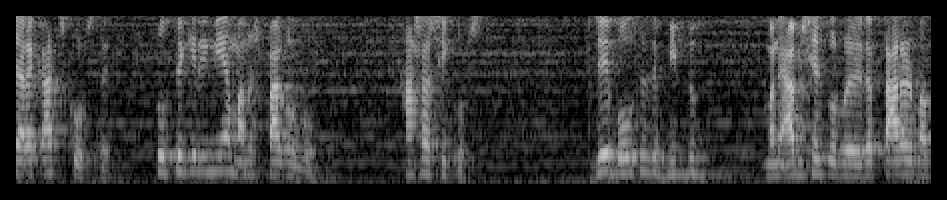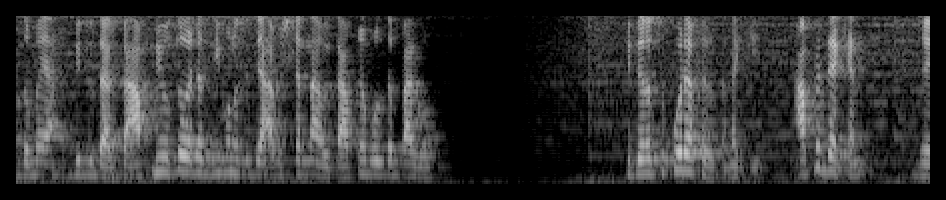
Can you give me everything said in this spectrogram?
যারা কাজ করছে, প্রত্যেকেরই নিয়ে মানুষ পাগল বলছে, হাসাহাসি করছে। যে বলছে যে বিদ্যুৎ মানে আবিষ্কার করবে, এটা তারের মাধ্যমে বিদ্যুৎ আসবে। আপনিও তো এটা জীবনে যদি আবিষ্কার না হইতো আপনি বলতে পাগল কিন্তু এটা তো করে ফেলছে নাকি? আপনি দেখেন যে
